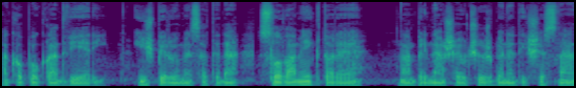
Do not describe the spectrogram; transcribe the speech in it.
ako poklad viery. Inšpirujme sa teda slovami, ktoré nám prinášajú či už Benedikt XVI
